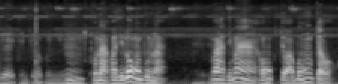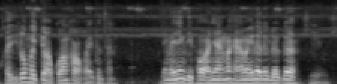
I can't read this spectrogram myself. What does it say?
เรื่อยๆจนจอบมันอยู่อืมพุ่นละข่อยสิลงมันพุ่นละว่าสิมาเอาหกจอบเบิ่งหกเจ้าข่อยสิลงไปจอบกองข้าวข่อยพุ่นสันจังไดยังสิพ่อย่างมาหาไม่เด้อเด็กๆเด้อโอเคโอเค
